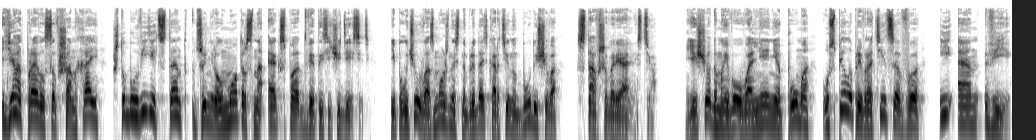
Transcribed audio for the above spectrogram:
Я отправился в Шанхай, чтобы увидеть стенд General Motors на Expo 2010 и получил возможность наблюдать картину будущего, ставшего реальностью. Еще до моего увольнения Puma успела превратиться в ENV,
